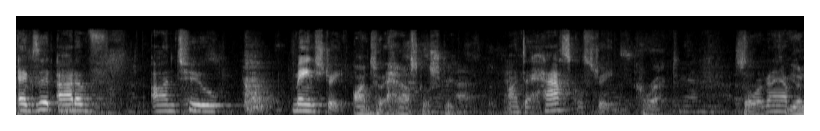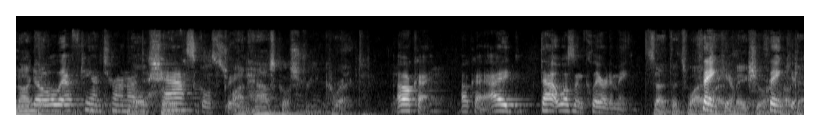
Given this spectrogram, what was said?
exit out of onto Main Street, Onto Haskell Street, onto Haskell Street. correct. So we're going to you're have not no gonna- left-hand turn No, onto so Haskell Street. On Haskell Street, correct. Okay, okay. I that wasn't clear to me. So that's why I Thank wanted to you. make sure. Thank you. Okay.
